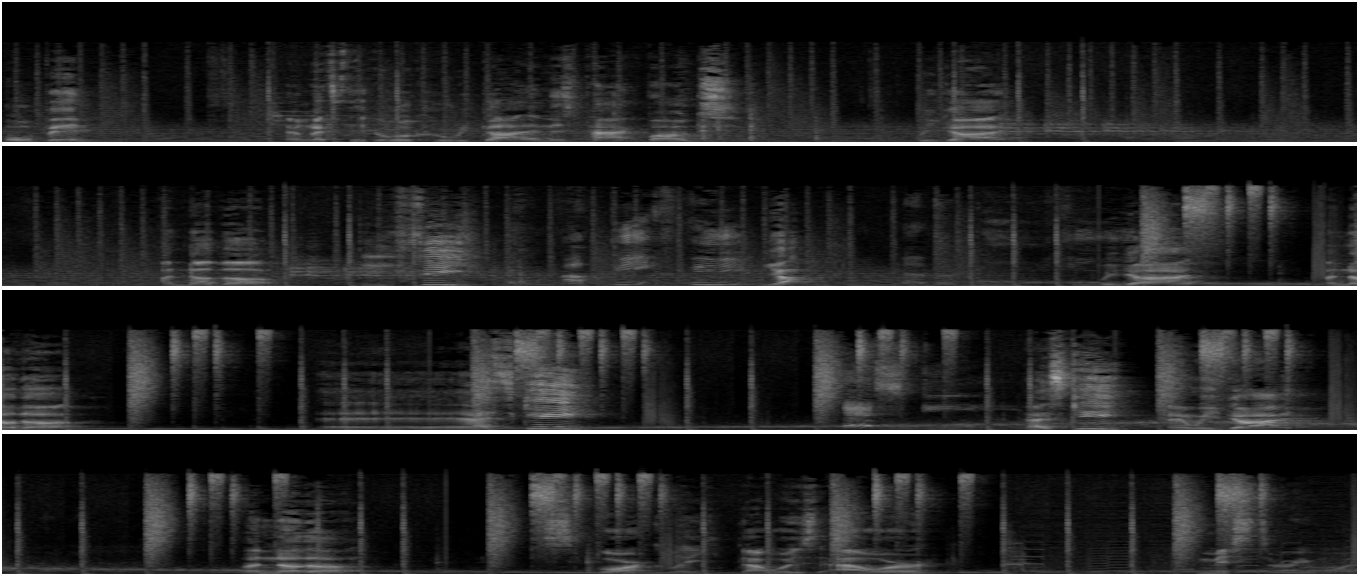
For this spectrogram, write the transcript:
open. And let's take a look who we got in this pack, Bugs. We got another Beefy. A beefy. Yep. Another beefy. We got another uh, Esky. Esky. Esky. And we got another sparkly. That was our mystery one.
